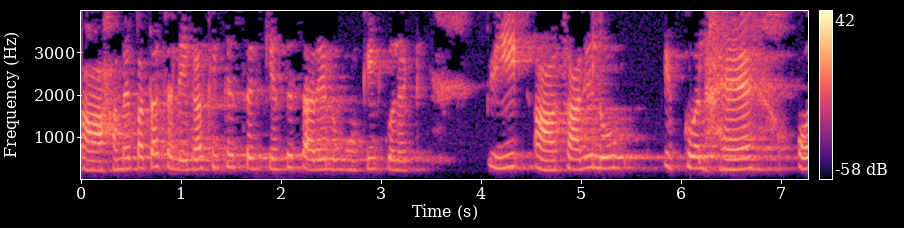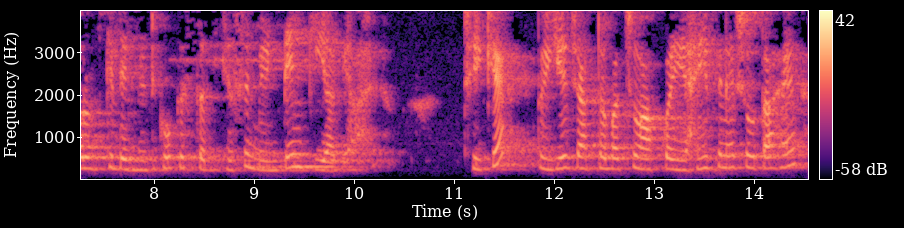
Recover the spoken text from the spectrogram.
आ, हमें पता चलेगा कि किस तरीके से सारे लोगों की इक्वलिटी कि सारे लोग इक्वल है और उनकी डिग्निटी को किस तरीके से मेंटेन किया गया है। ठीक है? तो ये चैप्टर बच्चों, आपका यहीं फिनिश होता है।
